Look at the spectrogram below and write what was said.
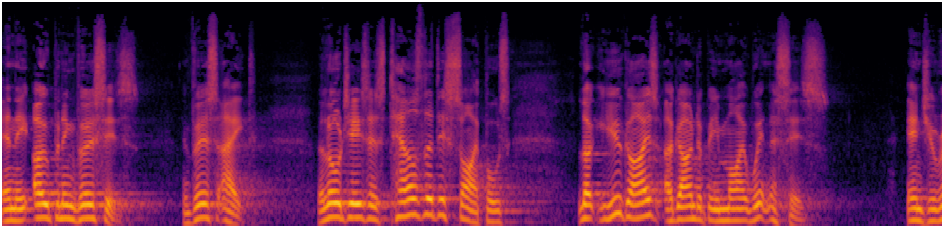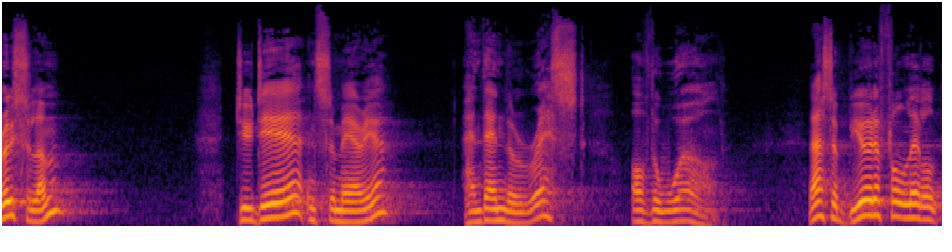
in the opening verses. In verse 8, the Lord Jesus tells the disciples, Look, you guys are going to be my witnesses in Jerusalem, Judea and Samaria, and then the rest of the world. That's a beautiful little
